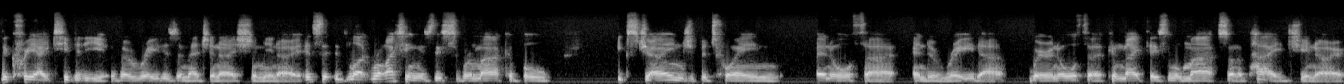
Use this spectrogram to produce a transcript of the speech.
the creativity of a reader's imagination. You know, it's like writing is this remarkable exchange between an author and a reader, where an author can make these little marks on a page, you know,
